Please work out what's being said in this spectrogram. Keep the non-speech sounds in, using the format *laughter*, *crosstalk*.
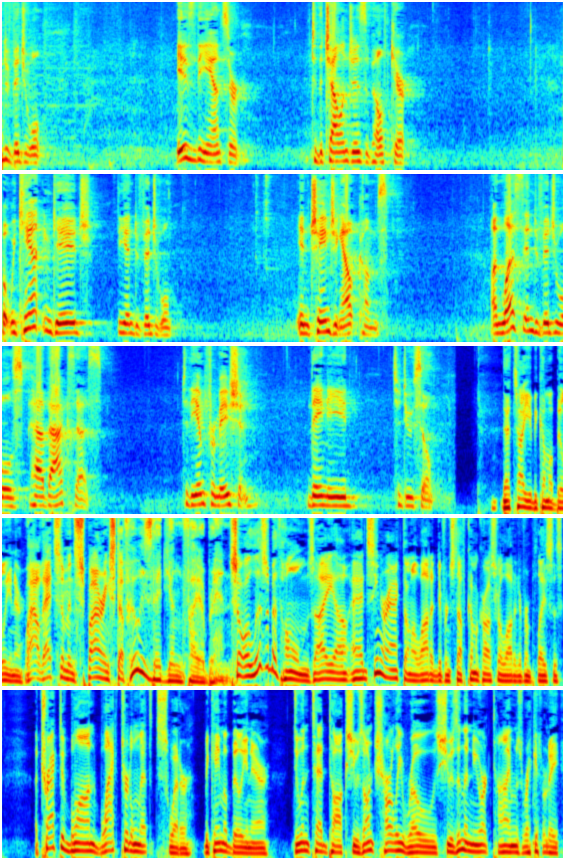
Individual is the answer to the challenges of healthcare. But we can't engage the individual in changing outcomes unless individuals have access to the information they need to do so. That's how you become a billionaire. Wow, that's some inspiring stuff. Who is that young firebrand? So Elizabeth Holmes, I, uh, I had seen her act on a lot of different stuff, come across her a lot of different places. Attractive blonde, black turtleneck sweater, became a billionaire, doing TED Talks. She was on Charlie Rose. She was in the New York Times *laughs* regularly,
